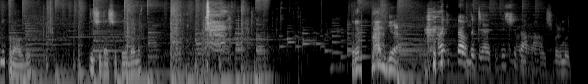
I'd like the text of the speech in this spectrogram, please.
Неправда. Ти сюди, сука, ебана. Ребенге! Хватит певзди, блядь, іди сюди, нахуй. Швернуть.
